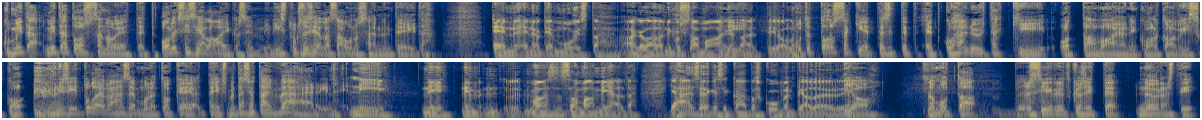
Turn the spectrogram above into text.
kun mitä, mitä tuossa sanoi, että, että oliko se siellä aikaisemmin? Istuiko se siellä saunassa ennen teitä? En, en oikein muista. Aika lailla niin kuin sama aika niin. taidettiin olla. Mutta tossakin, että sitten, että, että kun hän yhtäkkiä ottaa vaan ja niin kuin alkaa viskoa, niin siinä tulee vähän semmoinen, että okei, teekö mä tässä jotain väärin? Niin, niin, niin mä oon samaa mieltä. Ja hän selkeästi kaipasi kuumempia löylyjä. Joo. No mutta siirrytkö sitten nöyrästi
